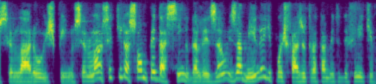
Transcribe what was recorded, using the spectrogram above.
celular ou espino celular, você tira só um pedacinho da lesão, examina e depois faz o tratamento definitivo.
